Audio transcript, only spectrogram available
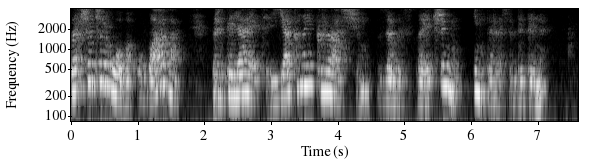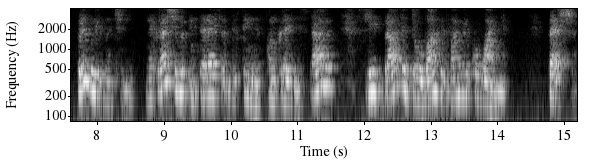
першочергова увага приділяється якнайкращому забезпеченню інтересів дитини. При визначенні найкращого інтересів дитини в конкретній справі слід брати до уваги два міркування. Перше,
